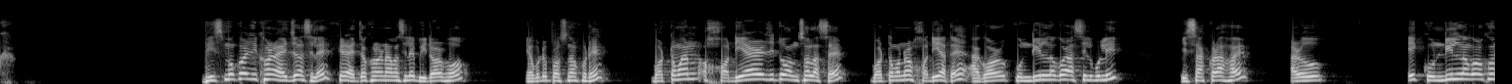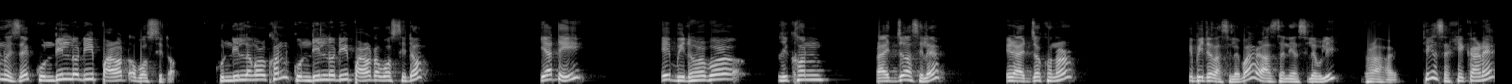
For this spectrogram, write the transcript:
ভীষ্মকৰ যিখন ৰাজ্য আছিলে সেই ৰাজ্যখনৰ নাম আছিলে বিদৰ্ভ। ইয়াৰ ওপৰতো প্ৰশ্ন সোধে বৰ্তমান শদিয়াৰ যিটো অঞ্চল আছে বৰ্তমানৰ শদিয়াতে আগৰ কুণ্ডিল নগৰ আছিল বুলি বিশ্বাস কৰা হয়। আৰু এই কুণ্ডিল নগৰখন হৈছে কুণ্ডিল নদীৰ পাৰত অৱস্থিত। কুণ্ডিল নগৰখন কুণ্ডিল নদীৰ পাৰত অৱস্থিত। ইয়াতেই এই বিদৰ্ভৰ যিখন ৰাজ্য আছিলে এই ৰাজ্যখনৰ কেপিটেল আছিলে বা ৰাজধানী আছিলে বুলি ধৰা হয়। ঠিক আছে সেইকাৰণে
